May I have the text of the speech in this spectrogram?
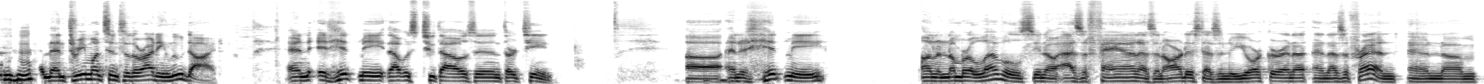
And then three months into the writing, Lou died. And it hit me, that was 2013. Uh, and it hit me on a number of levels, you know, as a fan, as an artist, as a New Yorker, and, a, and as a friend. And, um,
